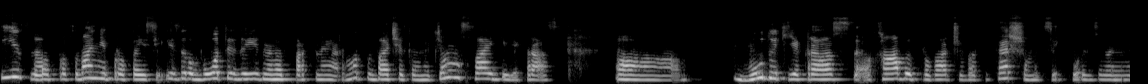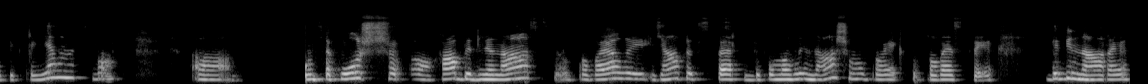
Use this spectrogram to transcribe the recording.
і з просування професій, і з роботи з різними партнерами. От ви бачите на цьому слайді якраз будуть якраз хаби впроваджувати першими цей курс зелене підприємництво. Також хаби для нас провели як експерти, допомогли нашому проєкту провести вебінари,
